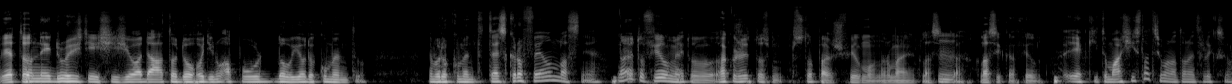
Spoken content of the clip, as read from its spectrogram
Je to to, nejdůležitější, že jo, a dá to do hodinu a půl dlouhého dokumentu. Nebo dokument, to je skoro film vlastně. no je to film, je to, akože je to stopáž filmu, normálne klasika, Hmm. klasika film. Jaký to má čísla třeba na to Netflixu?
